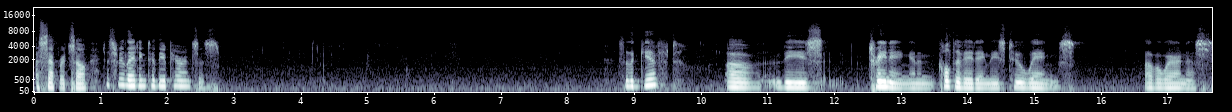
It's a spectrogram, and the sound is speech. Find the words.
a separate self, just relating to the appearances. So the gift of these training and cultivating these two wings of awareness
